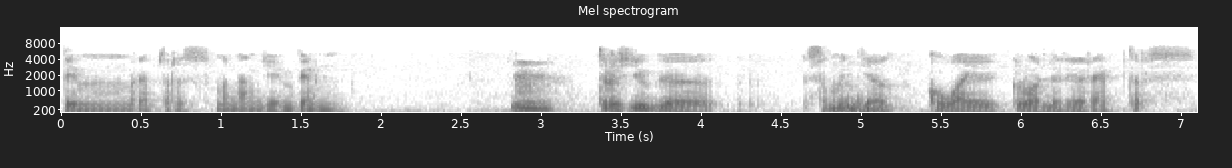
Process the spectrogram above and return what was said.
tim Raptors menang champion. hmm. Terus juga semenjak Kawhi keluar dari Raptors,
